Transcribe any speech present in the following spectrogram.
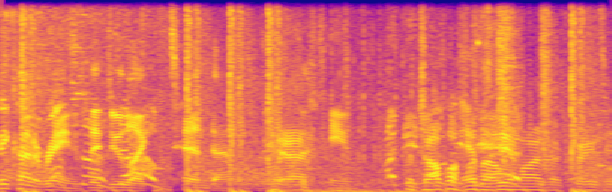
Any kind of range, they do like 10 damage or like Yeah. 15. the drop off for the Yeah. DMRs are crazy.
